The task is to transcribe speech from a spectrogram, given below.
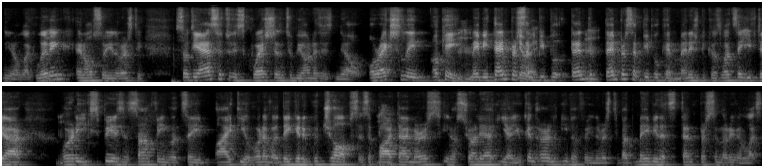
you know, like living mm-hmm. and also university? So the answer to this question, to be honest, is no. Or actually, okay, mm-hmm. maybe ten percent right. people, 10 mm-hmm. percent people can manage because let's say if they are mm-hmm. already experienced in something, let's say IT or whatever, they get a good jobs as a mm-hmm. part timers in Australia. Yeah, you can earn even for university, but maybe that's ten percent or even less.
